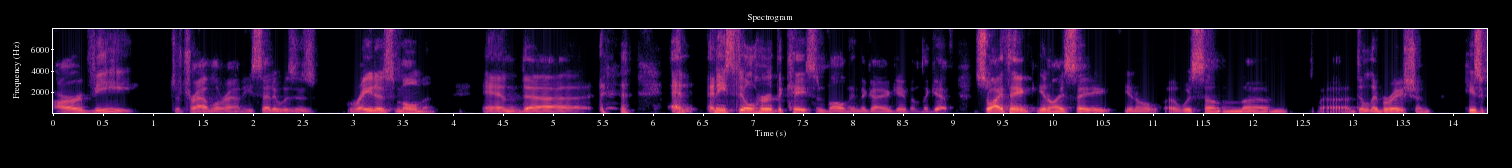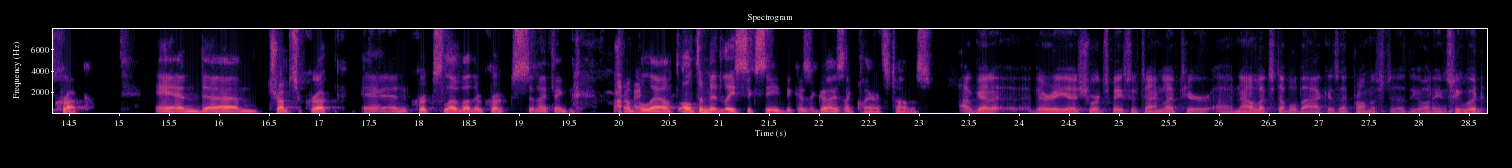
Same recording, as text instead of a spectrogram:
RV to travel around. He said it was his greatest moment. And uh, and and he still heard the case involving the guy who gave him the gift. So I think you know I say you know uh, with some um, uh, deliberation. He's a crook, and um, Trump's a crook, and crooks love other crooks, and I think Trump will ultimately succeed because of guys like Clarence Thomas. I've got a very uh, short space of time left here. Uh, now let's double back, as I promised uh, the audience we would.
